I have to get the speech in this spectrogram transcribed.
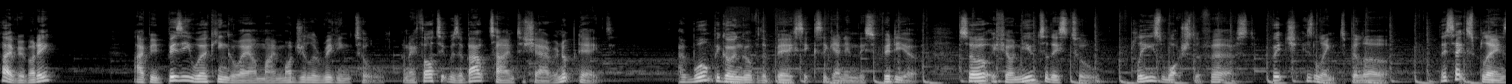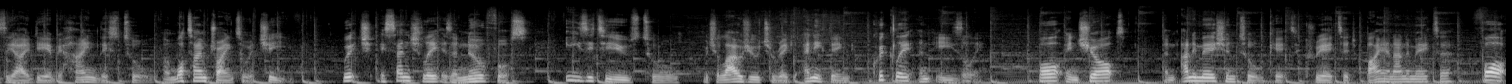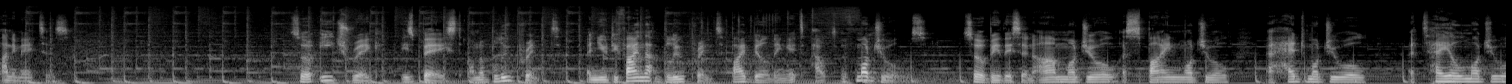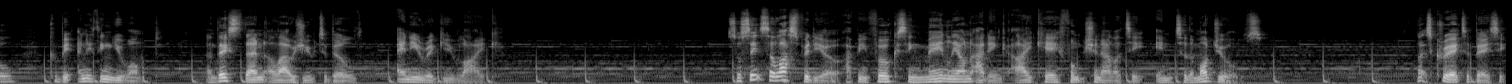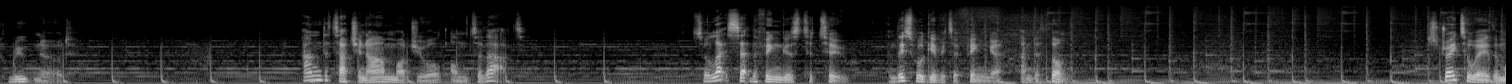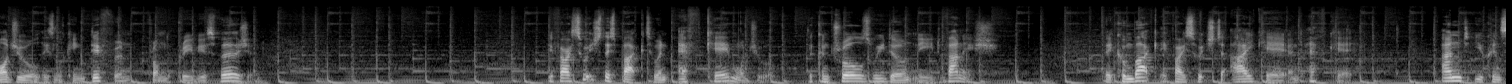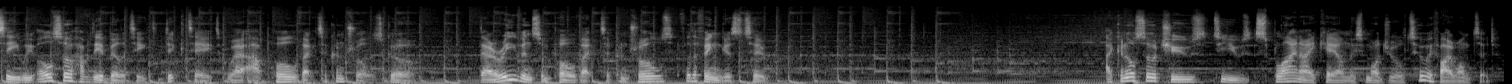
Hi everybody. I've been busy working away on my modular rigging tool and I thought it was about time to share an update. I won't be going over the basics again in this video, so if you're new to this tool, please watch the first, which is linked below. This explains the idea behind this tool and what I'm trying to achieve, which essentially is a no-fuss, easy to use tool which allows you to rig anything quickly and easily. Or in short, an animation toolkit created by an animator for animators. So each rig is based on a blueprint and you define that blueprint by building it out of modules. So be this an arm module, a spine module, a head module, a tail module, could be anything you want. And this then allows you to build any rig you like. So since the last video, I've been focusing mainly on adding IK functionality into the modules. Let's create a basic root node and attach an arm module onto that. So let's set the fingers to 2 and this will give it a finger and a thumb. Straight away the module is looking different from the previous version. If I switch this back to an FK module, the controls we don't need vanish. They come back if I switch to IK and FK. And you can see we also have the ability to dictate where our pole vector controls go. There are even some pole vector controls for the fingers too. I can also choose to use Spline IK on this module too if I wanted.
